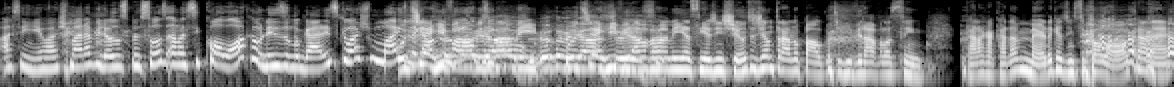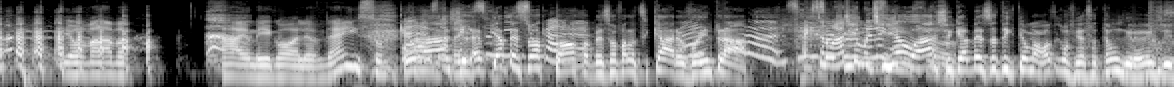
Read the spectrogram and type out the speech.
assim, eu acho maravilhoso. As pessoas, elas se colocam nesses lugares que eu acho mais O legal. Thierry do falava isso pra mim. O Thierry virava isso. pra mim assim, a gente, antes de entrar no palco, o Thierry virava e falava assim: Caraca, cada merda que a gente se coloca, né? E eu falava. Ai, amigo, olha, é isso. eu Cara, acho, é porque a pessoa nisso, topa, cara. a pessoa fala assim, cara, eu vou entrar. É que você não acha que é muito E eu difícil. acho que a pessoa tem que ter uma autoconfiança tão grande.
